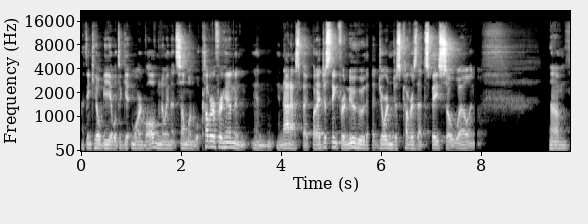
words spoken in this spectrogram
I think he'll be able to get more involved, knowing that someone will cover for him and and in that aspect. But I just think for Nouhou that Jordan just covers that space so well. And um,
